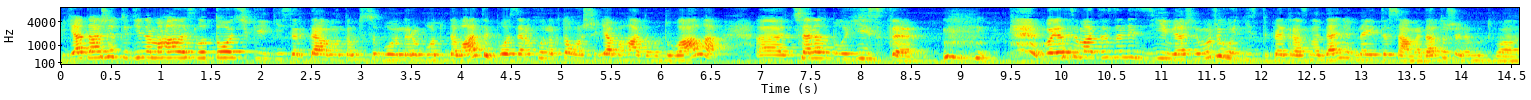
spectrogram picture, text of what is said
Я навіть тоді намагалась лоточки якісь Артему там з собою на роботу давати, бо за рахунок того, що я багато готувала, е, це треба було їсти. Бо я сама це за не з'їм, я ж не можу його їсти п'ять разів на день одне і те саме, да, то, що я не готувала.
